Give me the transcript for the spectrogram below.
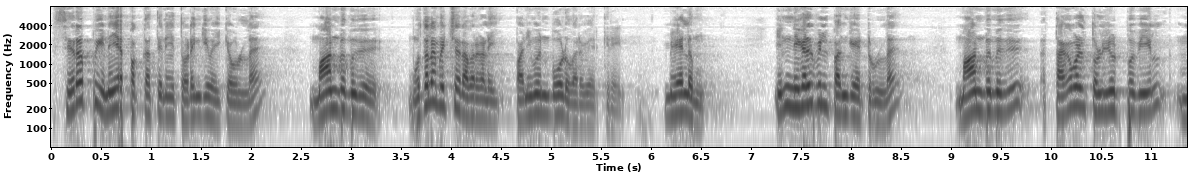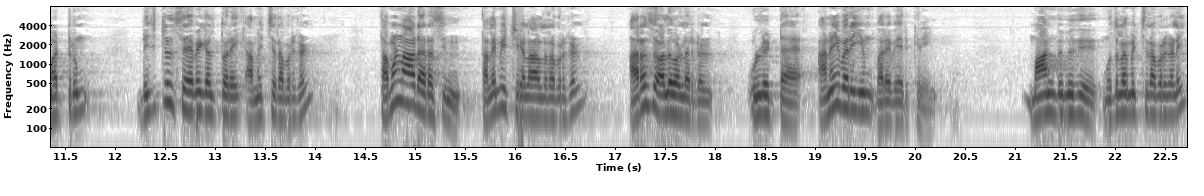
சிறப்பு இணைய பக்கத்தினை தொடங்கி வைக்க உள்ள மாண்புமிகு முதலமைச்சர் அவர்களை பணிவன்போடு வரவேற்கிறேன். மேலும் இந்நிகழ்வில் பங்கேற்றுள்ள மாண்புமிகு தகவல் தொழில்நுட்பவியல் மற்றும் டிஜிட்டல் சேவைகள் துறை அமைச்சர் அவர்கள் தமிழ்நாடு அரசின் தலைமைச் செயலாளர் அவர்கள் அரசு அலுவலர்கள் உள்ளிட்ட அனைவரையும் வரவேற்கிறேன். மாண்புமிகு முதலமைச்சர் அவர்களை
